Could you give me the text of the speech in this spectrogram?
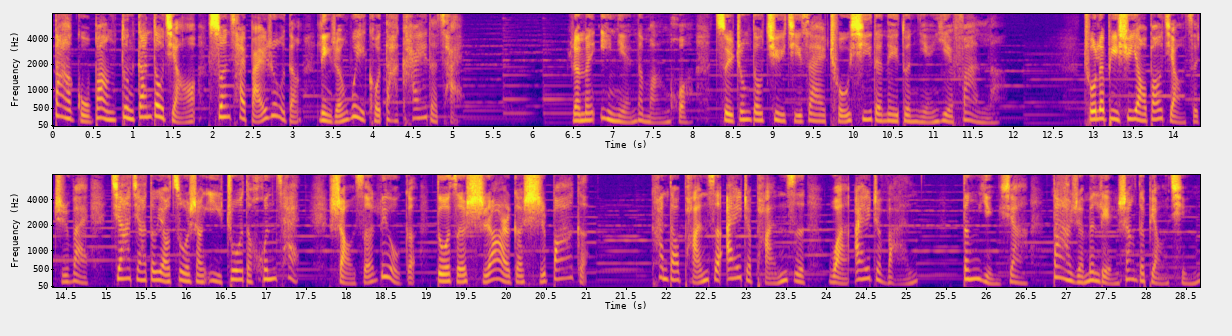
大骨棒炖干豆角、酸菜白肉等令人胃口大开的菜。人们一年的忙活，最终都聚集在除夕的那顿年夜饭了。除了必须要包饺子之外，家家都要做上一桌的荤菜，少则六个，多则十二个、十八个。看到盘子挨着盘子，碗挨着碗，灯影下大人们脸上的表情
